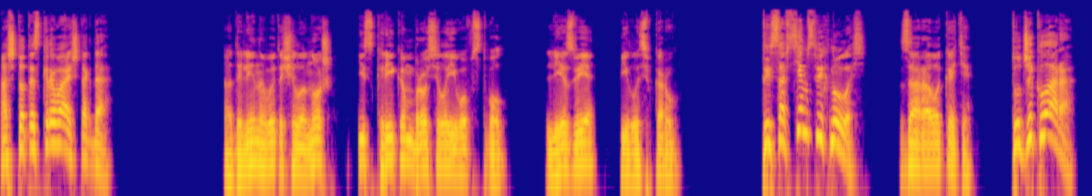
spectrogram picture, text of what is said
А что ты скрываешь тогда? Аделина вытащила нож и с криком бросила его в ствол. Лезвие впилось в кору. «Ты совсем свихнулась?» – заорала Кэти. «Тут же Клара!»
